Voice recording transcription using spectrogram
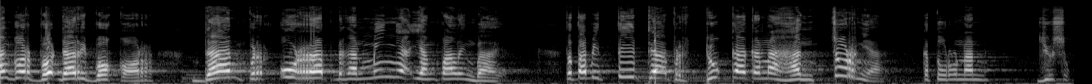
anggur dari bokor dan berurap dengan minyak yang paling baik. Tetapi tidak berduka karena hancurnya keturunan Yusuf.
